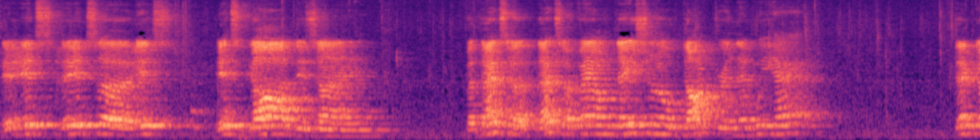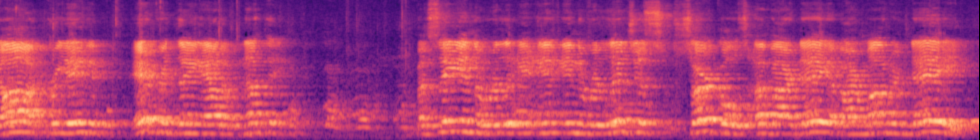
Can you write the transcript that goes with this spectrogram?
It, it's, it's, uh, it's, it's God design. But that's a, that's a foundational doctrine that we have. That God created everything out of nothing. But see, in the, in, in the religious circles of our day, of our modern day,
